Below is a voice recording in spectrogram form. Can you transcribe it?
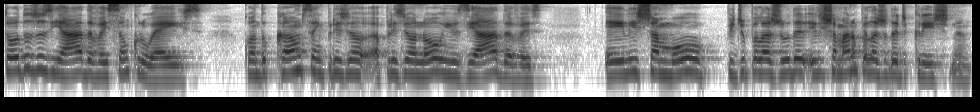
Todos os Yadavas são cruéis. Quando Kamsa aprisionou os Yadavas, ele chamou, pediu pela ajuda, eles chamaram pela ajuda de Krishna.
